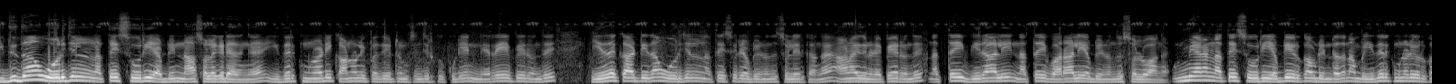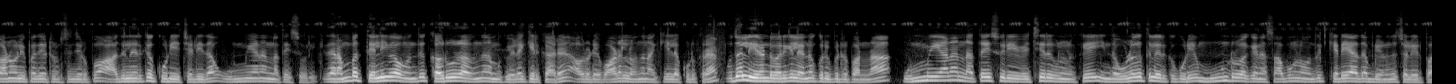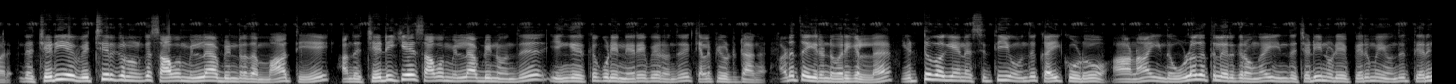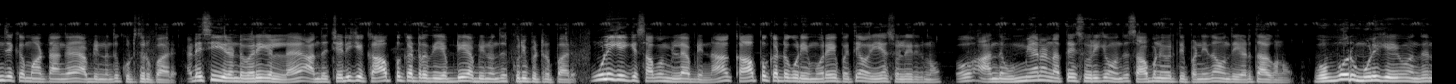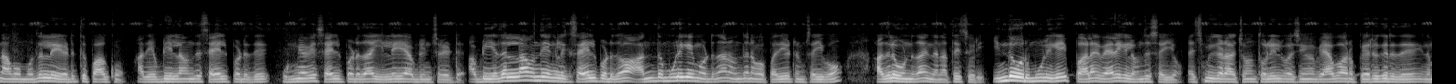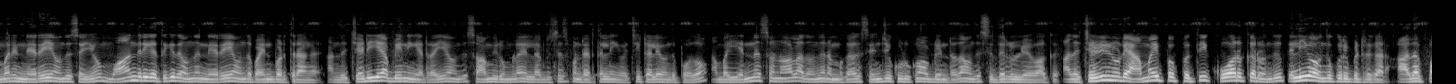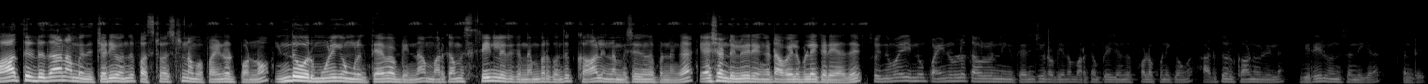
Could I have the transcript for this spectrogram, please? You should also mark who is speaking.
Speaker 1: இதுதான் ஒரிஜினல் நத்தை சூரி அப்படின்னு நான் சொல்ல கிடையாதுங்க. இதற்கு முன்னாடி காணொலி பதிவேற்றம் செஞ்சுருக்கக்கூடிய நிறைய பேர் வந்து இதை காட்டி தான் ஒரிஜினல் நத்தை சூரி அப்படின்னு வந்து சொல்லியிருக்காங்க. ஆனால் இதனுடைய பேர் வந்து நத்தை விராலி நத்தை வராலி அப்படின்னு வந்து சொல்லுவாங்க. உண்மையான நத்தை சூரி எப்படி இருக்கும் அப்படின்றத நம்ம இதற்கு முன்னாடி ஒரு காணொலி பதிவேற்றம் செஞ்சிருப்போம். அதில் இருக்கக்கூடிய செடி தான் உண்மையான நத்தை சூரி. இதை ரொம்ப தெளிவாக வந்து கரூரா வந்து நமக்கு விளக்கியிருக்காரு. அவருடைய பாடல் வந்து நான் கீழே கொடுக்குறேன். முதல் இரண்டு வரிகள் என்ன குறிப்பிட்டிருப்பாருன்னா உண்மையான நத்தை சூரியை வச்சிருக்கவங்களுக்கு இந்த உலகத்தில் இருக்கக்கூடிய மூன்று வகையான சாபங்களும் வந்து கிடையாது அப்படின்னு வந்து சொல்லியிருப்பாரு. இந்த செடியை வச்சிருக்கிறவங்களுக்கு சாபம் இல்லை அப்படின்றத மாற்றி அந்த செடிக்கே சாபம் இல்லை அப்படின்னு வந்து இங்கே இருக்கக்கூடிய நிறைய பேர் வந்து கிளப்பி விட்டுட்டாங்க. அடுத்த இரண்டு வரிகளில் எட்டு வகையான சித்தியும் வந்து கைகூடும் ஆனால் இந்த உலகத்தில் இருக்கிறவங்க இந்த செடியினுடைய பெருமையை வந்து தெரிஞ்சுக்க மாட்டாங்க அப்படின்னு வந்து கொடுத்துருப்பாரு. கடைசி இரண்டு வரிகளில் அந்த செடிக்கு காப்பு கட்டுறது எப்படி அப்படின்னு வந்து குறிப்பிட்டிருப்பாரு. மூலிகைக்கு சாபம் இல்லை அப்படின்னா காப்பு கட்டக்கூடிய முறையை பற்றி அவர் ஏன் சொல்லியிருக்கணும்? ஓ அந்த உண்மையான நத்தை சூரிக்கும் வந்து சாப நிவர்த்தி பண்ணி தான் வந்து எடுத்தாகணும். ஒவ்வொரு மூலிகையும் வந்து நம்ம முதல்ல எடுத்து பார்க்கும் அது எப்படிலாம் வந்து செயல்படுது உண்மையாகவே செயல்படுதா இல்லையா அப்படின்னு சொல்லிட்டு. அப்படி எதெல்லாம் வந்து எங்களுக்கு செயல்படுதோ அந்த மூலிகை மட்டும்தான் வந்து நம்ம பதிவேற்றம் செய்வோம். அதில் ஒன்று தான் இந்த நத்தை இந்த ஒரு மூலிகை பல வேலைகளை வந்து செய்யும். லட்சுமி கடாச்சம் தொழில் வசியம் வியாபாரம் பெருகிறது இந்த மாதிரி நிறைய வந்து செய்யும். மாந்திரிகத்துக்கு இதை வந்து நிறைய வந்து பயன்படுத்துகிறாங்க அந்த செடியை அப்படின்னு நீங்கள் ட்ரையாக வந்து சாமி ரூமில் இல்லை பிஸ்னஸ் பண்ணுற இடத்துல நீங்கள் வச்சுக்கிட்டாலே வந்து போதும். நம்ம என்ன சொன்னாலும் அதை வந்து நமக்காக செஞ்சு கொடுக்கும் அப்படின்றதான் வந்து சித்தர்களுடைய வாக்கு. அந்த செடியினுடைய அமைப்பை பற்றி கோர்க்கர் வந்து தெளிவாக வந்து குறிப்பிட்டிருக்காரு. அதை பார்த்துட்டு தான் நம்ம இந்த செடி வந்து ஃபஸ்ட் ஃபஸ்ட்டு நம்ம ஃபைண்ட் அவுட் பண்ணோம். இந்த ஒரு மூலிகை உங்களுக்கு தேவை அப்படின்னா மறக்காமல் ஸ்க்ரீனில் இருக்கிற நம்பருக்கு வந்து கால் இல்லை மெசேஜ் வந்து பண்ணுங்க. கேஷ் ஆன் டெலிவரி எங்கிட்ட அவைலபிளே கிடையாது. ஸோ இந்த மாதிரி இன்னும் பயனுள்ள தகவல் நீங்கள் தெரிஞ்சுக்கணும் அப்படின்னா மறக்காம பேஜ் வந்து ஃபாலோ பண்ணிக்கோங்க. அடுத்த ஒரு காணொலியில் விரைவில் வந்து சந்திக்கிறேன். நன்றி.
